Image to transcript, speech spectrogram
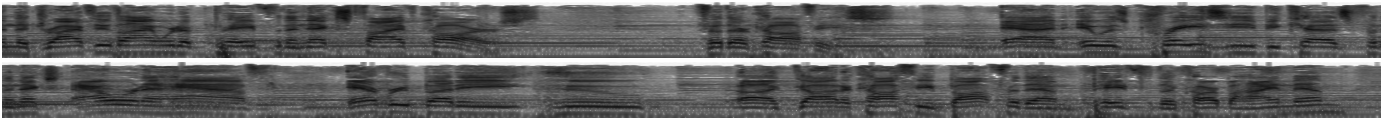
in the drive-through line. We're to pay for the next five cars for their coffees, and it was crazy because for the next hour and a half, everybody who uh, got a coffee bought for them paid for the car behind them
